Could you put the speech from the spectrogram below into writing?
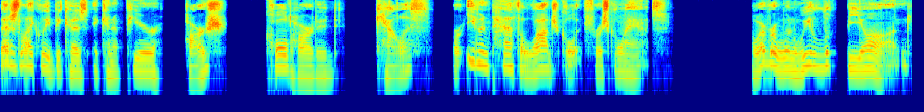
That is likely because it can appear harsh, cold hearted, callous, or even pathological at first glance. However, when we look beyond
